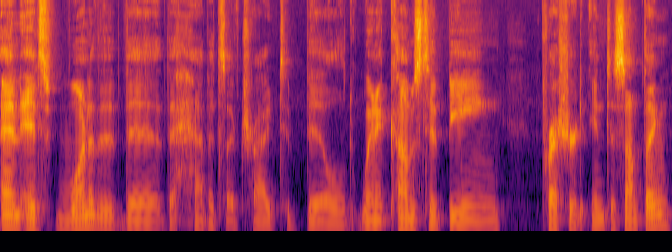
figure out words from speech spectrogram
And it's one of the, the the habits I've tried to build when it comes to being pressured into something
